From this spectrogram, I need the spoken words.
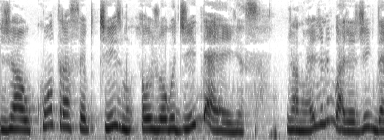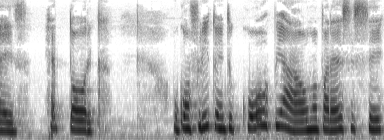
Já o contraceptismo é o jogo de ideias já não é de linguagem, é de ideias, retórica. O conflito entre o corpo e a alma parece ser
